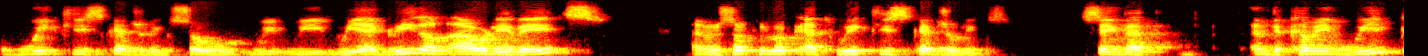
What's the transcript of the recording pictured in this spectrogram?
weekly scheduling. So we, we we agreed on hourly rates and we started to look at weekly schedulings, saying that in the coming week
